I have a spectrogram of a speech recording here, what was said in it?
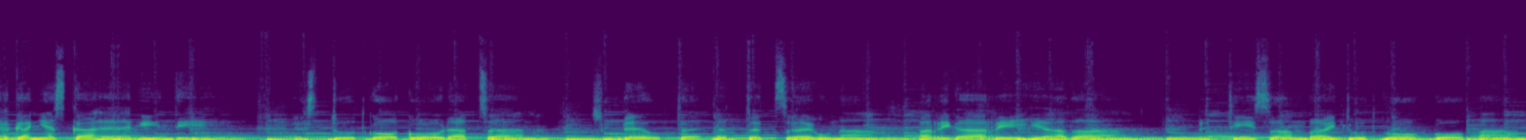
Memoria gainezka egin dit Ez dut gogoratzen Zure urte betetzeguna Harrigarria da. Beti izan baitut gogoan.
